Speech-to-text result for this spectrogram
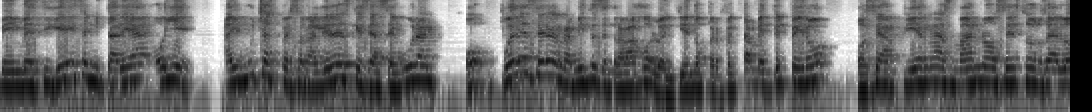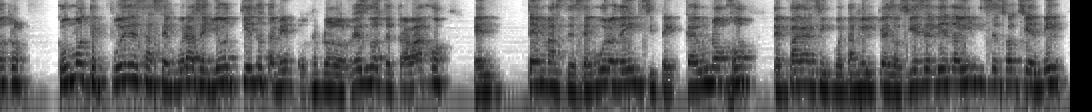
me investigué, hice mi tarea. Oye, hay muchas personalidades que se aseguran, o pueden ser herramientas de trabajo, lo entiendo perfectamente, pero, o sea, piernas, manos, esto, o sea, el otro, ¿cómo te puedes asegurar? O sea, yo entiendo también, por ejemplo, los riesgos de trabajo en temas de seguro de índice, si te cae un ojo, te pagan 50 mil pesos. Si es el dedo índice, son 100 mil,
